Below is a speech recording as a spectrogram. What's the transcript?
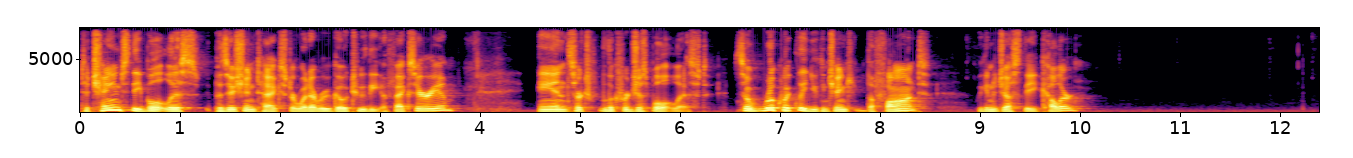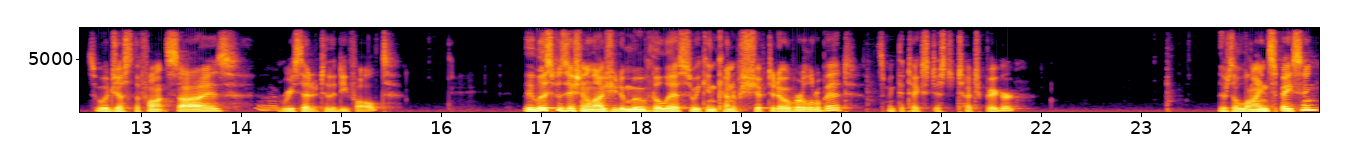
To change the bullet list position, text, or whatever, go to the effects area and search, look for just bullet list. So real quickly, you can change the font. We can adjust the color. So we'll adjust the font size, reset it to the default. The list position allows you to move the list so we can kind of shift it over a little bit. Let's make the text just a touch bigger. There's a line spacing,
